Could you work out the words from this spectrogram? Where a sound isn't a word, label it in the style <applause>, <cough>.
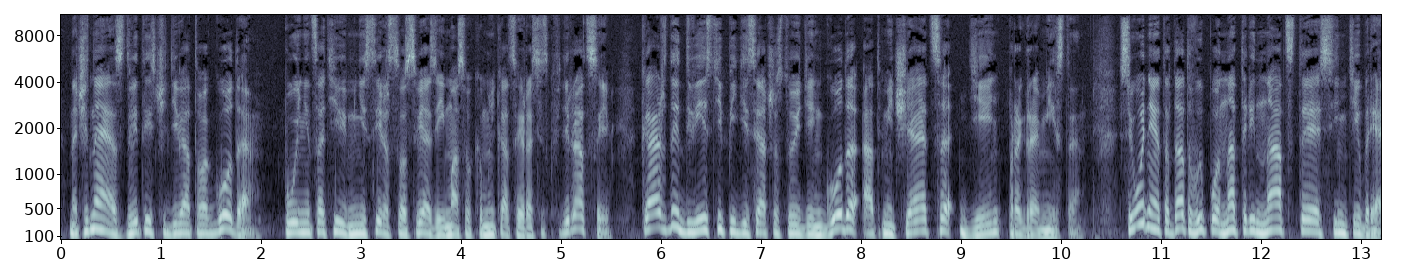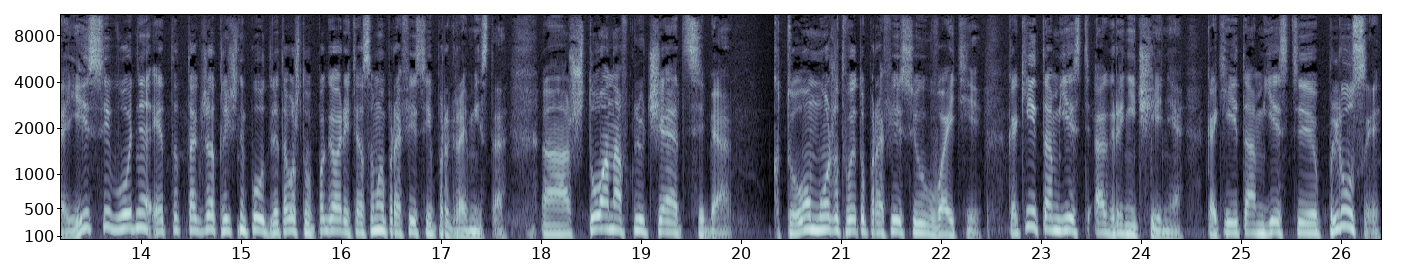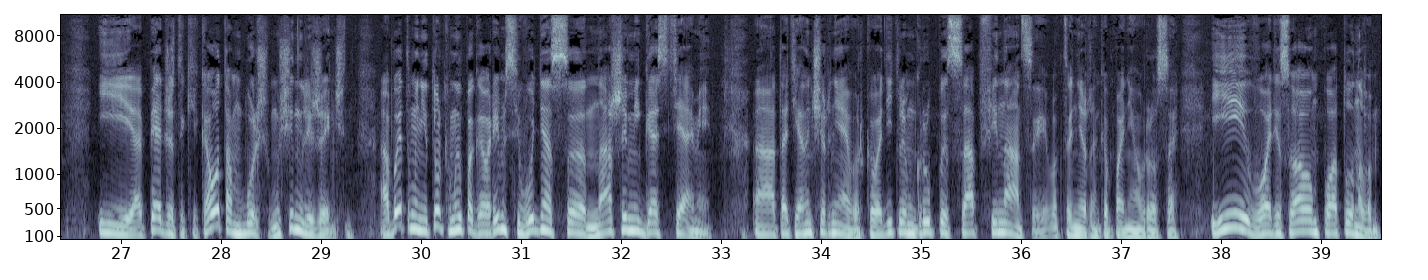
Начиная с 2009 года по инициативе Министерства связи и массовых коммуникаций Российской Федерации каждый 256 день года отмечается День программиста. Сегодня эта дата выпала на 13 сентября. И сегодня это также отличный повод для того, чтобы поговорить о самой профессии программиста. А, что она включает в себя? Кто может в эту профессию войти, какие там есть ограничения, какие там есть э, плюсы, и опять же таки, кого там больше, мужчин или женщин. Об этом и не только мы поговорим сегодня с нашими гостями. А, Татьяна Черняева, руководителем группы SAP Финансы в акционерной компании «Алроса», и Владиславом Платоновым,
